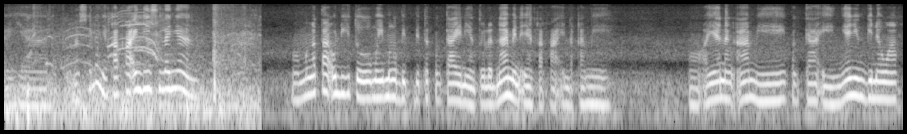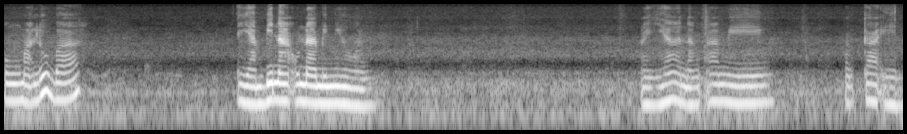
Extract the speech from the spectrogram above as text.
Ayan. Ito na sila niyan. Kakain din sila niyan. Oh, mga tao dito, may mga bitbit na pagkain yan. Tulad namin, ayan, kakain na kami. Oh, ayan ang aming pagkain. Yan yung ginawa kong maluba. Ayan, binaon namin yun. Ayan ang aming pagkain.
